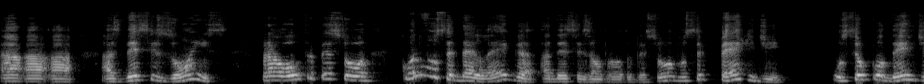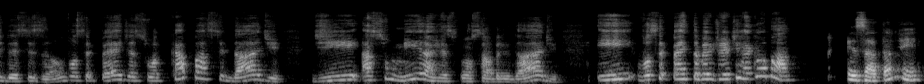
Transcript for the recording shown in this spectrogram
a, a, a, as decisões para outra pessoa. Quando você delega a decisão para outra pessoa, você perde o seu poder de decisão, você perde a sua capacidade de assumir a responsabilidade e você perde também o direito de reclamar. Exatamente.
